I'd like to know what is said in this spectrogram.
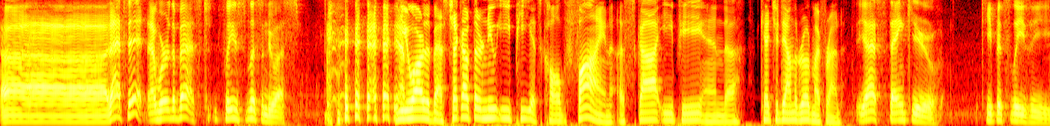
Uh, that's it. Uh, We're the best. Please listen to us. You are the best. Check out their new EP. It's called Fine, a ska EP, and uh, catch you down the road, my friend. Yes, thank you. Keep it sleazy.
